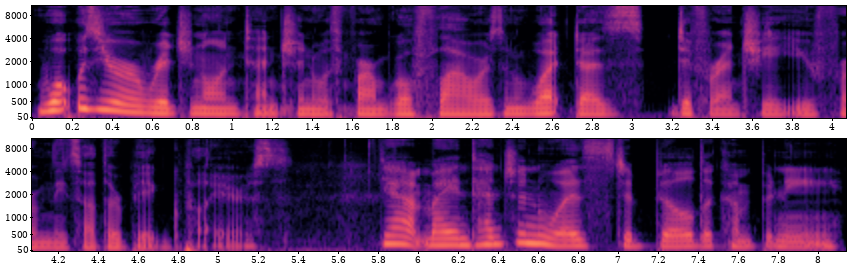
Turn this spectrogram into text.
what was your original intention with Farmgirl Flowers, and what does differentiate you from these other big players? Yeah, my intention was to build a company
